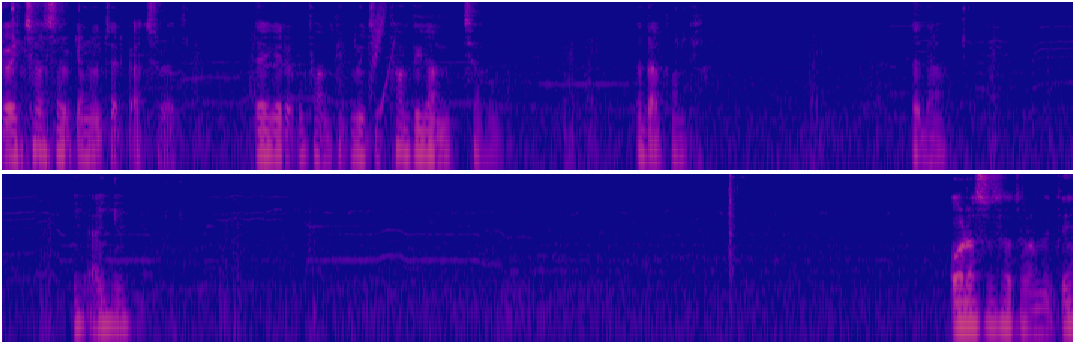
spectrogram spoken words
ჯო იცალსალკენ უწერ კაცურად. ეგერ ყო ფამპი მეჩი ფამპი გამიქცა ხო სადა ფამპი სადა აი აი ორას 18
